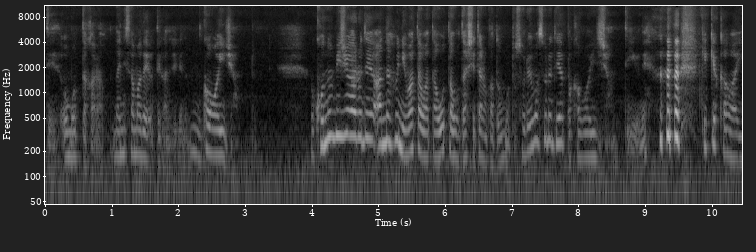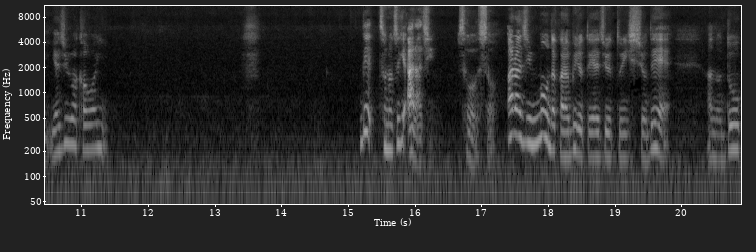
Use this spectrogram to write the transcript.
て思ったから、何様だよって感じだけど、うん、可愛いじゃん。このビジュアルであんな風にわたわたおたおたしてたのかと思うと、それはそれでやっぱ可愛いじゃんっていうね。結局可愛い。野獣は可愛い。で、その次、アラジン。そうそう。アラジンも、だから美女と野獣と一緒で、あの、洞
